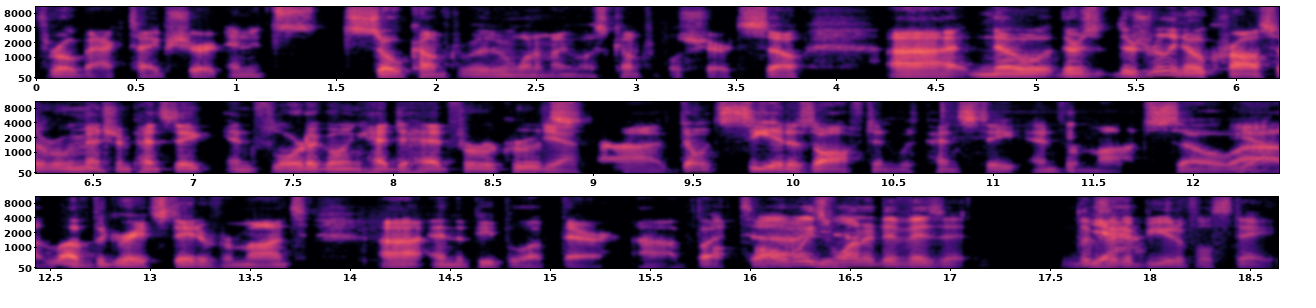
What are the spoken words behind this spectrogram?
throwback type shirt, and it's so comfortable. It's one of my most comfortable shirts. So, uh, no, there's there's really no crossover. We mentioned Penn State and Florida going head to head for recruits. Yeah. Uh, don't see it as often with Penn State and Vermont. So, uh, yeah. love the great state of Vermont uh, and the people up there. Uh, but always wanted to visit. Looks yeah. like a beautiful state.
